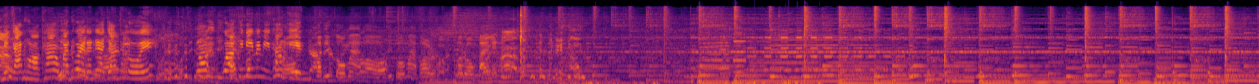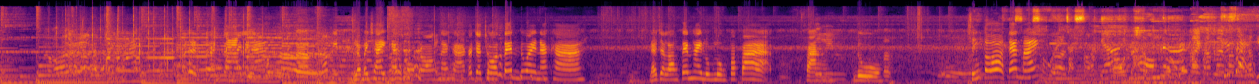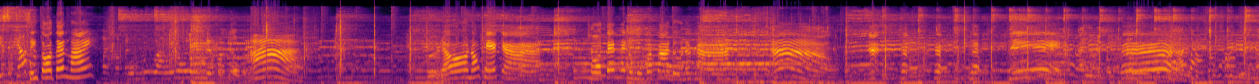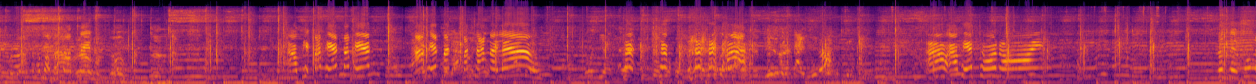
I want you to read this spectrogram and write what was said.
มีการห่อข้าวมาด้วยนะเนี่ยอาจารย์ทะลุยกลัวกลัวที่นี่ไม่มีข้าวกินพอที่โตมาพอที่โตมาพอพอลงไปแล้วนี่คนอื่น เราไม่ใช่แค่โชว์ร้องนะคะ ก็จะโชว์เต้นด้วยนะคะ แล้วจะลองเต้นให้ลุงลุงป้าป้าฟังดูสิงโตเต้นไหมสิงโตเต้นไหมอ่าแล้วน้องเค้กจะโชว์เต้นให้ลุงลุงป้าป้าดูนะคะอ้าวอะเทิบเทิบเทิบนี่ เอบเต้นเอาเพชรมาเพชรมาเพชรเอาเพชรมาบังชันหน่อยแล้วเทิบเทิบเอาเอาเพชรโชว์หน่อยจนเด็กผู้ห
